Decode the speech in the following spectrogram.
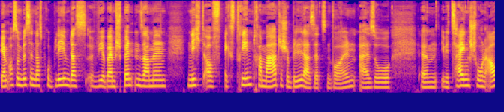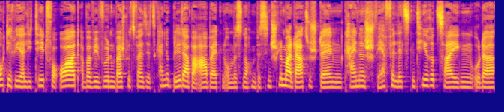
wir haben auch so ein bisschen das Problem, dass wir beim Spendensammeln nicht auf extrem dramatische Bilder setzen wollen. Also ähm, wir zeigen schon auch die Realität vor Ort, aber wir würden beispielsweise jetzt keine Bilder bearbeiten, um es noch ein bisschen schlimmer darzustellen, keine schwer verletzten Tiere zeigen oder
